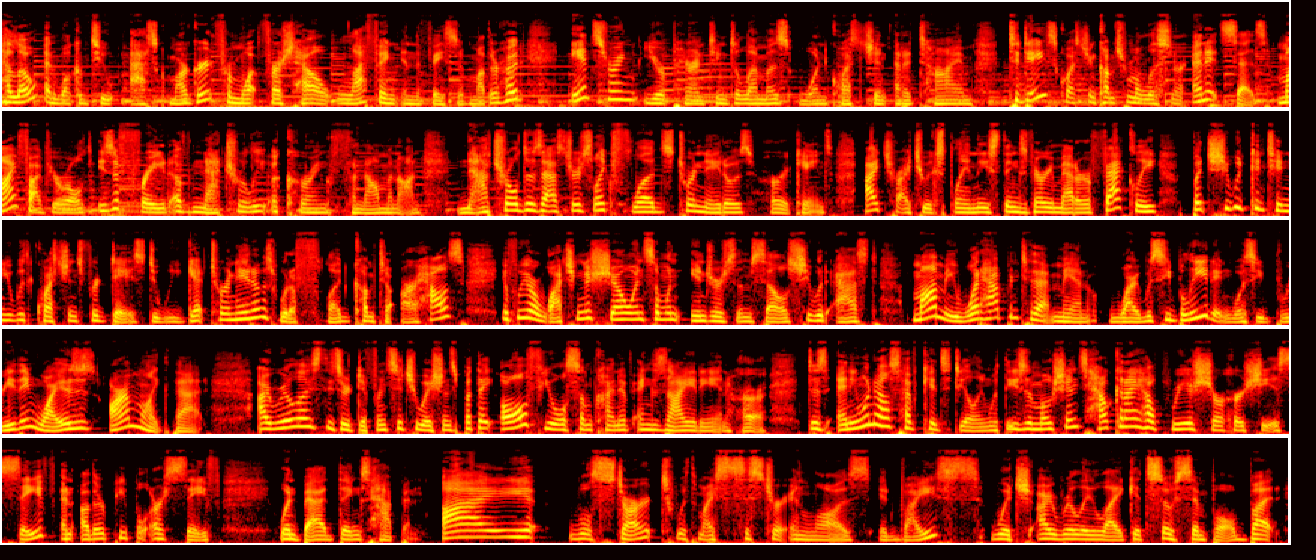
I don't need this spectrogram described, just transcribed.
Hello and welcome to Ask Margaret from What Fresh Hell Laughing in the Face of Motherhood, answering your parenting dilemmas one question at a time. Today's question comes from a listener and it says, My five year old is afraid of naturally occurring phenomenon, natural disasters like floods, tornadoes, hurricanes. I try to explain these things very matter of factly, but she would continue with questions for days. Do we get tornadoes? Would a flood come to our house? If we are watching a show and someone injures themselves, she would ask, Mommy, what happened to that man? Why was he bleeding? Was he breathing? Why is his arm like that? I realize these are different situations, but they all fuel some kind of anxiety in her. Does anyone else have kids dealing with these emotions? How can I help reassure her she is safe and other people are safe when bad things happen? I will start with my sister in law's advice, which I really like. It's so simple, but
